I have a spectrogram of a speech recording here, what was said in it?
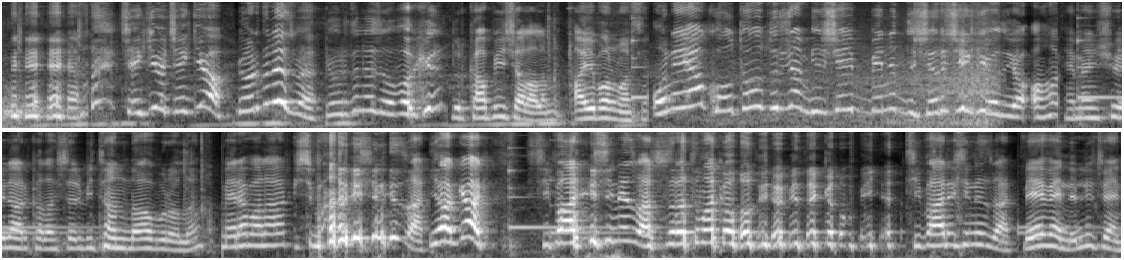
çekiyor çekiyor. Gördünüz mü? Gördünüz mü? Bakın. Dur kapıyı çalalım. Ayıp olmasın. O ne ya? Koltuğa oturacağım. Bir şey beni dışarı çekiyor diyor. Aha. Hemen şöyle arkadaşlar bir tane daha vuralım. Merhabalar. Bir siparişiniz var. Yok yok. Siparişiniz var. Suratıma kapatıyor bir de kapıyı. Siparişiniz var. Beyefendi lütfen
